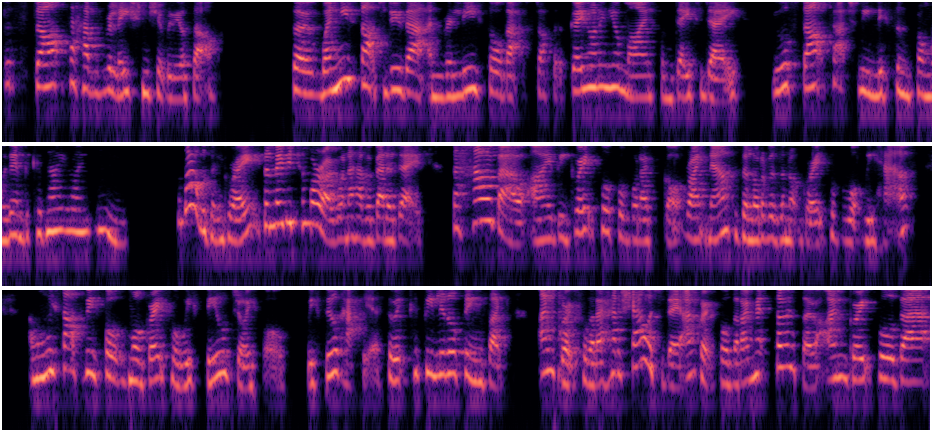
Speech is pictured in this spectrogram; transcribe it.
but start to have a relationship with yourself. So when you start to do that and release all that stuff that's going on in your mind from day to day, you will start to actually listen from within because now you're going, hmm, well, that wasn't great. So maybe tomorrow I want to have a better day. So how about I be grateful for what I've got right now? Because a lot of us are not grateful for what we have. And when we start to be more grateful, we feel joyful, we feel happier. So it could be little things like, I'm grateful that I had a shower today. I'm grateful that I met so and so. I'm grateful that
